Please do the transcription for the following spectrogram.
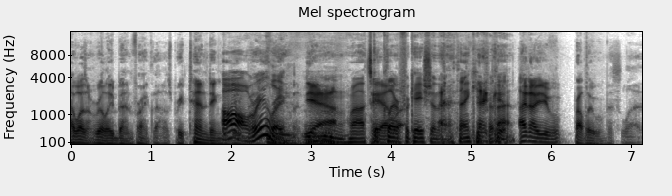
I wasn't really Ben Franklin. I was pretending. To Oh, be really? Franklin. Yeah. Mm, well, that's good Yeah, clarification there. Thank you Thank for you. that. I know you probably were misled.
